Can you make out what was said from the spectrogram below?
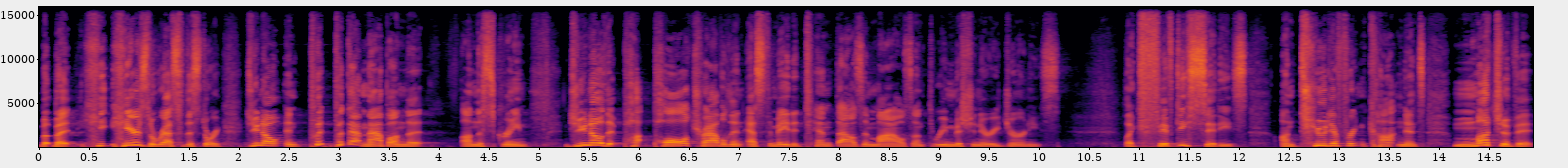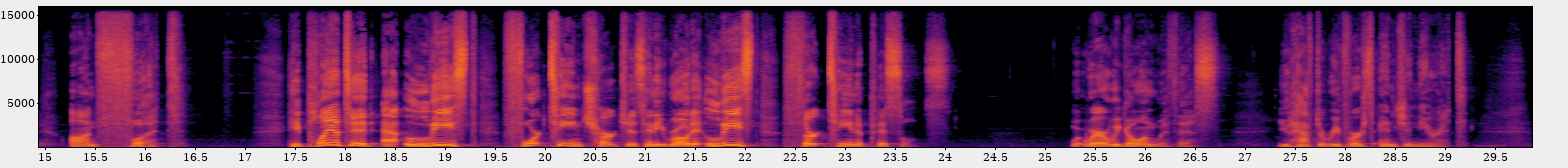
But, but he, here's the rest of the story. Do you know, and put, put that map on the, on the screen. Do you know that Paul traveled an estimated 10,000 miles on three missionary journeys? Like 50 cities on two different continents, much of it on foot. He planted at least 14 churches and he wrote at least 13 epistles. Where are we going with this? You have to reverse engineer it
